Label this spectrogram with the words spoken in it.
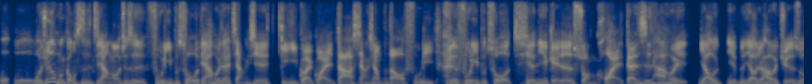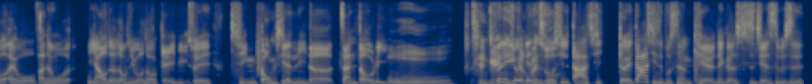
我我我觉得我们公司是这样哦，就是福利不错。我等下会再讲一些奇奇怪怪大家想象不到的福利，就是福利不错，钱也给的爽快，但是他会要也不是要求，他会觉得说，哎，我反正我你要的东西我都有给你，所以请贡献你的战斗力哦，钱给你，所以就会变成说，其实大家其对大家其实不是很 care 那个时间是不是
